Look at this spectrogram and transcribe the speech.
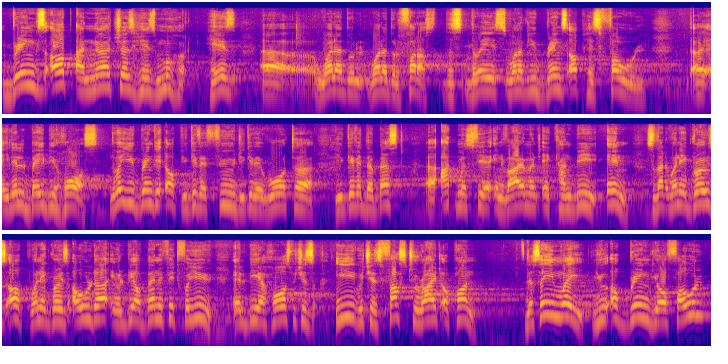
brings up and nurtures his muhr his uh, waladul, waladul faras. The, way one of you brings up his foal a little baby horse. The way you bring it up you give it food you give it water you give it the best uh, atmosphere, environment it can be in so that when it grows up, when it grows older, it will be of benefit for you. It will be a horse which is, which is fast to ride upon. The same way you upbring your foal,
